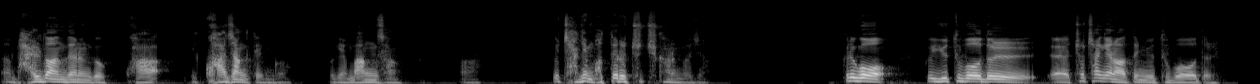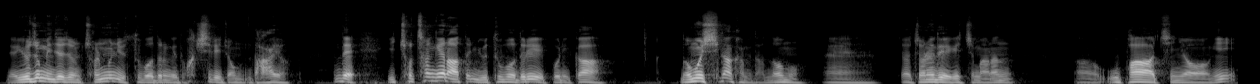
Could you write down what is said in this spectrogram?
어, 말도 안 되는 그 과, 이 과장된 거, 그게 망상, 어, 그 자기 멋대로 추측하는 거죠. 그리고 그 유튜버들, 에, 초창기에 나왔던 유튜버들, 네, 요즘 이제 좀 젊은 유튜버들은 확실히 좀 나아요. 근데 이 초창기에 나왔던 유튜버들이 보니까 너무 심각합니다. 너무. 예. 제가 전에도 얘기했지만은 어, 우파 진영이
